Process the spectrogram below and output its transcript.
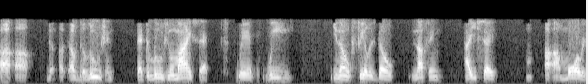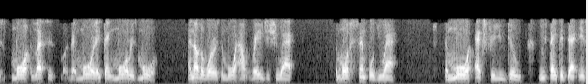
uh, uh, uh, of delusion, that delusional mindset where we, you know, feel as though nothing. How you say, uh, uh, more is more, less is that more. They think more is more. In other words, the more outrageous you act, the more simple you act, the more extra you do, you think that that is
